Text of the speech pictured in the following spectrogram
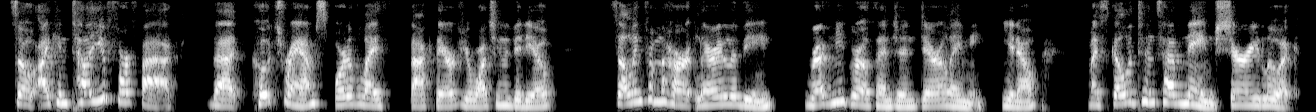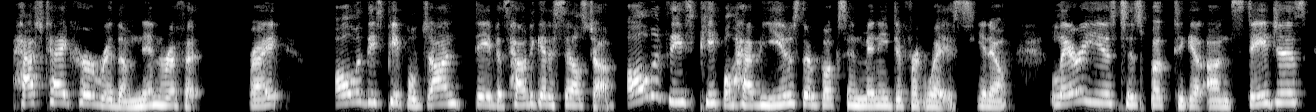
So I can tell you for a fact that Coach Ram, Sport of Life back there, if you're watching the video, Selling from the Heart, Larry Levine, Revenue Growth Engine, Darrell Amy, you know, My skeletons have names, Sherry Lewick. Hashtag her rhythm, Nin Riffit, right? All of these people, John Davis, How to Get a Sales Job. All of these people have used their books in many different ways. You know, Larry used his book to get on stages.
